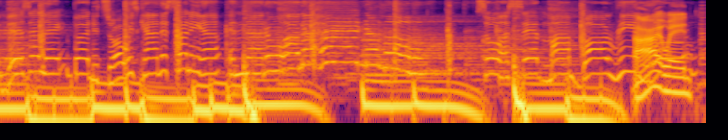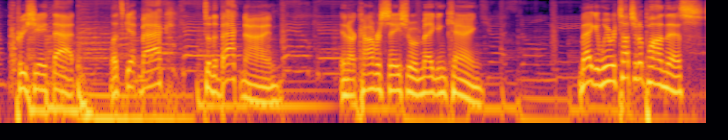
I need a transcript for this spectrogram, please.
There's LA, but it's always kinda sunny out. And I don't wanna hurt no more. So I set my bar real All right. Wade. Appreciate that. Let's get back to the back nine in our conversation with Megan Khang. Megan, we were touching upon this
